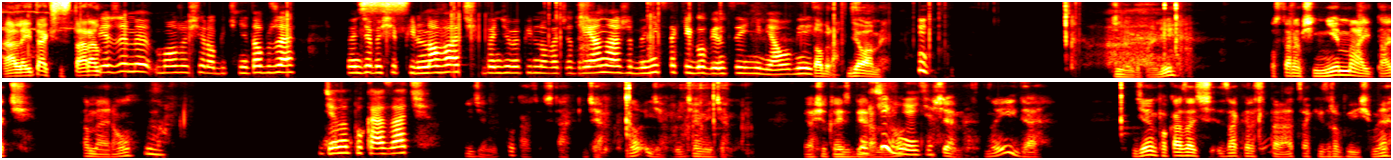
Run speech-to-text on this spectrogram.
Ale i tak się staram. Wierzymy, może się robić niedobrze, będziemy się pilnować, będziemy pilnować Adriana, żeby nic takiego więcej nie miało miejsca. Dobra, działamy. Dzień dobry pani. Postaram się nie majtać kamerą. Idziemy pokazać. Idziemy pokazać, tak, idziemy. No idziemy, idziemy, idziemy. Ja się tutaj zbieram. Dziwnie no, idziesz. Idziemy, no idę. Idziemy pokazać zakres prac, jaki zrobiliśmy.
